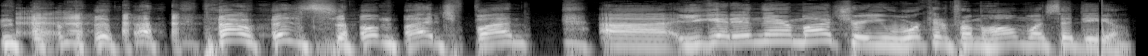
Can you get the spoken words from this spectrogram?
That? that was so much fun. Uh, you get in there much? Or are you working from home? What's the deal?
